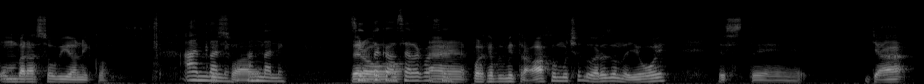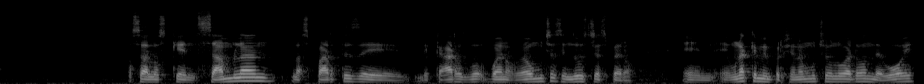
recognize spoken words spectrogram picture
un brazo biónico. Ándale, ándale. siento que va a ser algo así. Eh, por ejemplo, mi trabajo en muchos lugares donde yo voy, este, ya, o sea, los que ensamblan las partes de, de carros, bueno, veo muchas industrias, pero en, una que me impresiona mucho en un lugar donde voy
